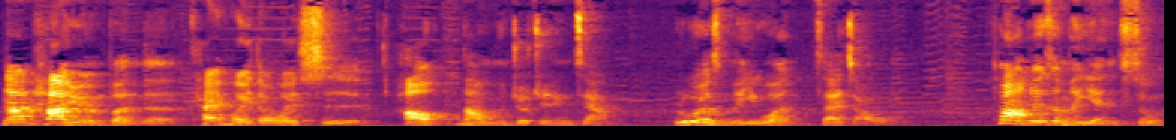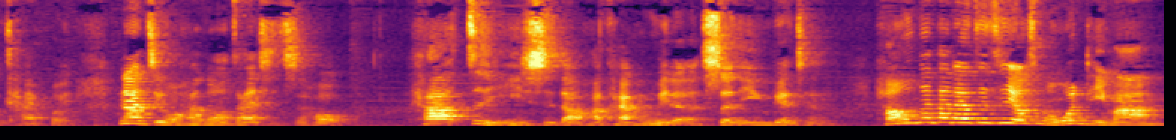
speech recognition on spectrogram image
那他原本的开会都会是好，那我们就决定这样。如果有什么疑问再找我，通常就这么严肃开会。那结果他跟我在一起之后，他自己意识到他开会的声音变成。好，那大家这次有什么问题吗？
